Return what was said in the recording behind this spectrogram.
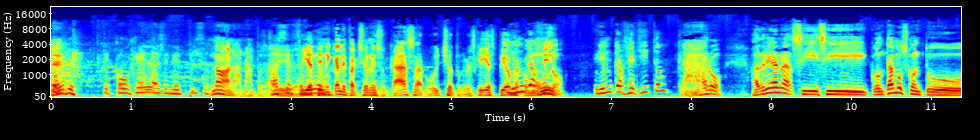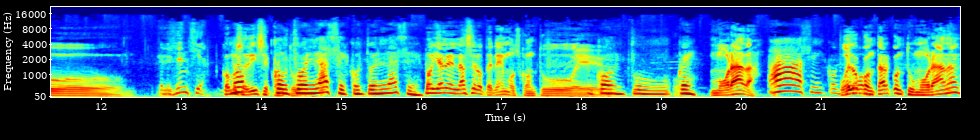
¿Eh? Te congelas en el piso. No, no, no, pues ahí- ella tiene calefacción en su casa, Rucho, ¿tú crees que ella es ¿y pioja un como café? uno? ¿Y un cafecito? Claro. Adriana, si, si contamos con tu... De licencia. ¿Cómo No, se dice? Con tu enlace, con tu enlace. No, ya el enlace lo tenemos, con tu... eh, Con tu... ¿Qué? Morada. Ah, sí, con tu... ¿Puedo contar con tu morada?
